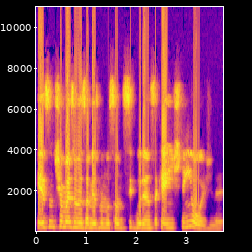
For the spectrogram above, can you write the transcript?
Eles não tinham mais ou menos a mesma noção de segurança que a gente tem hoje, né?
